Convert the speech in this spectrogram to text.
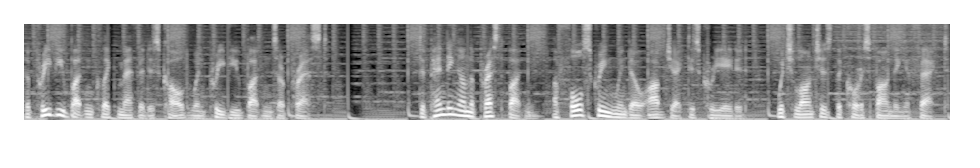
The preview button click method is called when preview buttons are pressed. Depending on the pressed button, a full screen window object is created, which launches the corresponding effect.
